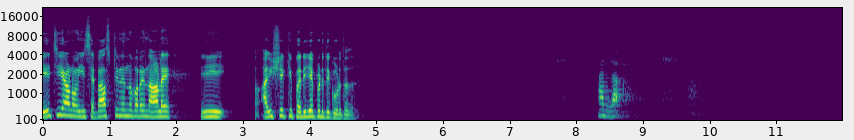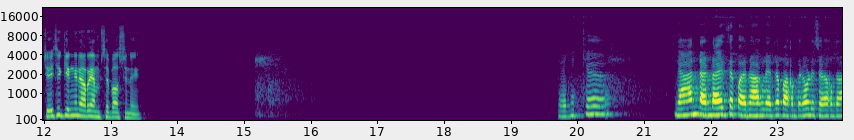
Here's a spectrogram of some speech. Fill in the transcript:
ചേച്ചിയാണോ ഈ സെബാസ്റ്റ്യൻ എന്ന് പറയുന്ന ആളെ ഈ ഐഷയ്ക്ക് പരിചയപ്പെടുത്തി കൊടുത്തത്? അല്ല. ചേച്ചിക്ക് എങ്ങനെ അറിയാം സെബാസ്റ്റിനെ? എനിക്ക് ഞാൻ രണ്ടായിരത്തി പതിനാറിൽ എന്റെ പറമ്പിനോട് ചേർന്ന്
